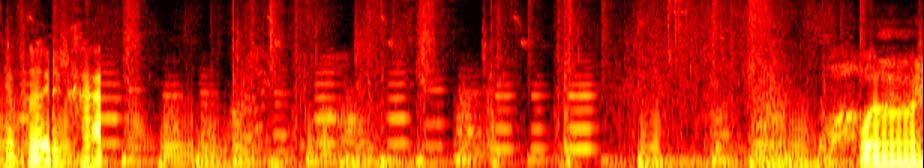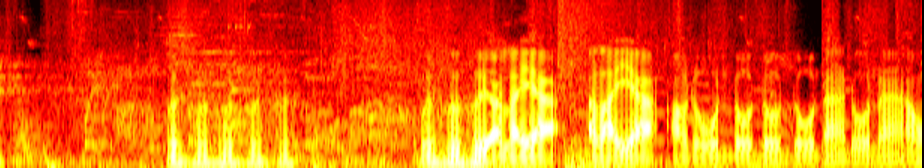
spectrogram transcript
อย่าเผลอเด็ดขาดเฮ้ยเฮ้ยเฮ้ยเฮ้ย เฮ้ยเฮ้ยเฮ้ยอะไรอะอะไรอะเอาโดนโดนโดนโดนนะโดนนะเอา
